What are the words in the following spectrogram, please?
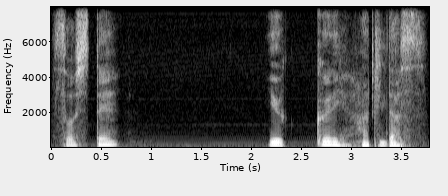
そしてゆっくり吐き出す。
